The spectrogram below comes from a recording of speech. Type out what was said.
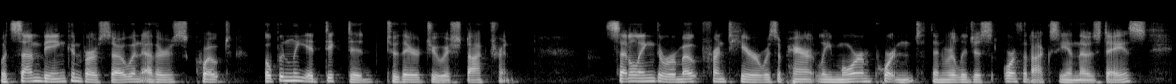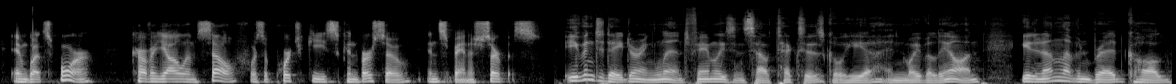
with some being converso and others, quote, openly addicted to their Jewish doctrine. Settling the remote frontier was apparently more important than religious orthodoxy in those days, and what's more, Carvajal himself was a Portuguese converso in Spanish service. Even today during Lent, families in South Texas, Coahuila, and Nuevo Leon eat an unleavened bread called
